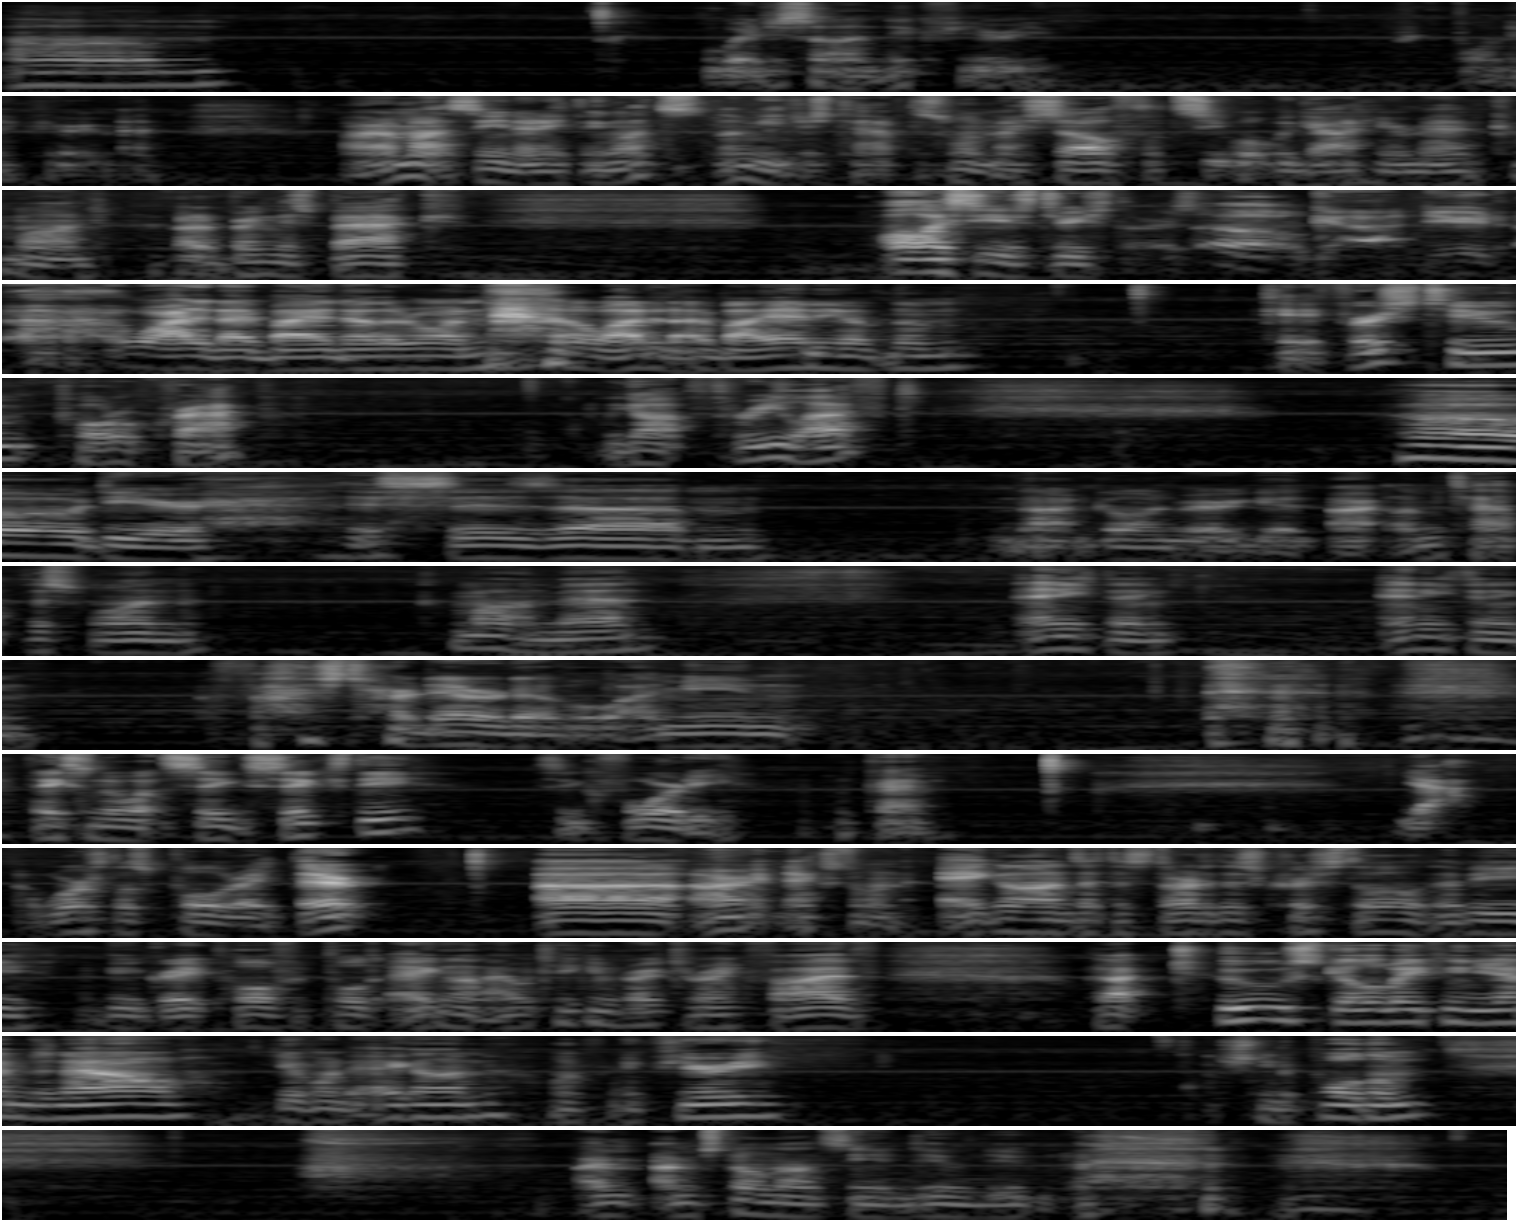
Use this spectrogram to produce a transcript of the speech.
Um. Ooh, I just saw Nick Fury. Pull Nick Fury, man. Alright, I'm not seeing anything. Let's let me just tap this one myself. Let's see what we got here, man. Come on. I gotta bring this back. All I see is three stars. Oh god, dude. Why did I buy another one? why did I buy any of them? Okay, first two, total crap. We got three left. Oh dear. This is um not going very good. Alright, let me tap this one. Come on, man. Anything. Anything. Five star Daredevil. I mean takes him to what, Sig 60? Sig 40. Okay. Yeah, a worthless pull right there. Uh, alright, next one. Aegon's at the start of this crystal. That'd be that'd be a great pull if we pulled Aegon. I would take him right to rank 5. I got two Skill Awakening gems now. Give one to Aegon, one for Nick Fury. Just need to pull them. I'm, I'm still not seeing Doom, dude.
